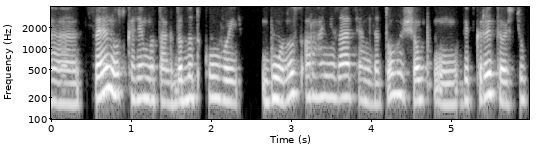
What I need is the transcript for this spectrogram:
е, це, ну скажімо так, додатковий бонус організаціям для того, щоб відкрити ось цю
